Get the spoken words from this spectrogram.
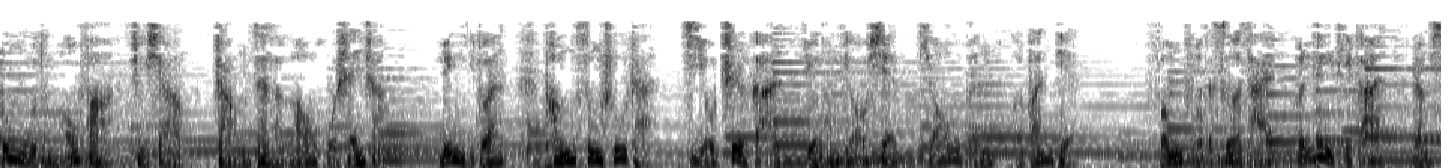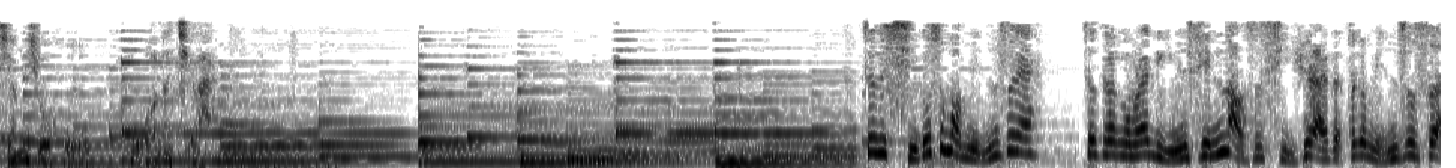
动物的毛发就像长在了老虎身上，另一端蓬松舒展，既有质感，又能表现条纹和斑点。丰富的色彩和立体感让香绣湖活了起来。这是起个什么名字呢？这是我们的李云新老师起出来的。这个名字是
